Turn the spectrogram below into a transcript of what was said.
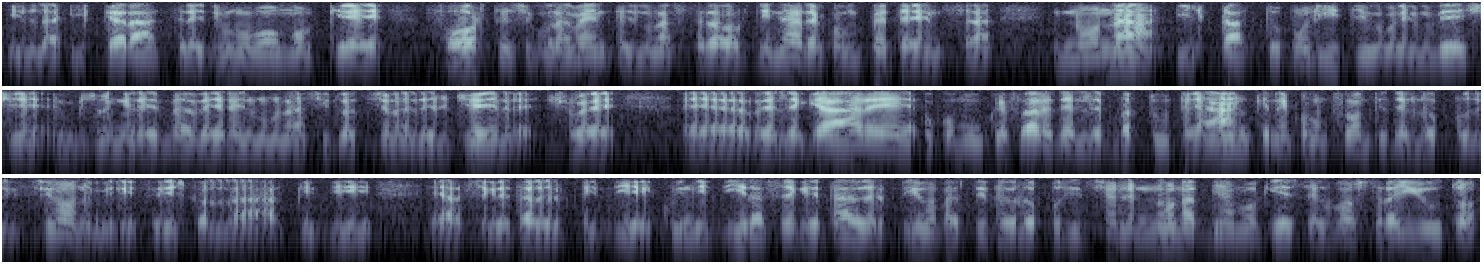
il, il carattere di un uomo che forte sicuramente di una straordinaria competenza, non ha il tatto politico che invece bisognerebbe avere in una situazione del genere, cioè eh, relegare o comunque fare delle battute anche nei confronti dell'opposizione, mi riferisco al, al, PD e al segretario del PD e quindi dire al segretario del primo partito dell'opposizione non abbiamo chiesto il vostro aiuto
